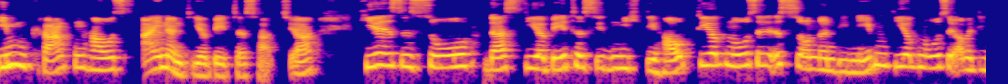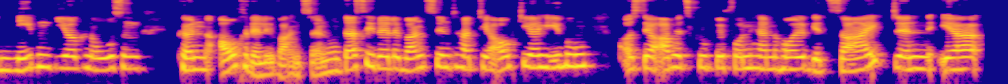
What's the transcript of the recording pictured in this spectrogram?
im Krankenhaus einen Diabetes hat, ja. Hier ist es so, dass Diabetes nicht die Hauptdiagnose ist, sondern die Nebendiagnose, aber die Nebendiagnosen können auch relevant sein. Und dass sie relevant sind, hat ja auch die Erhebung aus der Arbeitsgruppe von Herrn Holl gezeigt, denn er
